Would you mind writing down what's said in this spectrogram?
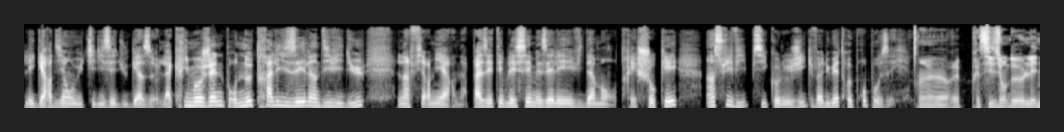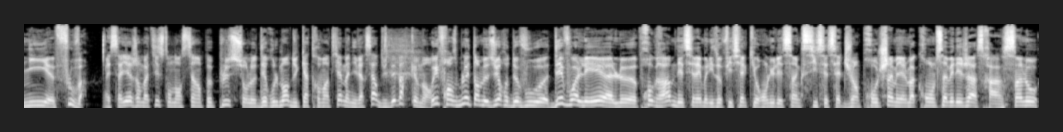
Les gardiens ont utilisé du gaz lacrymogène pour neutraliser l'individu. L'infirmière n'a pas été blessée, mais elle est évidemment très choquée. Un suivi psychologique va lui être proposé. Euh, précision de Lenny Flouva. Et ça y est, Jean-Baptiste, on en sait un peu plus sur le déroulement du 80e anniversaire du débarquement. Oui, France Bleu est en mesure de vous dévoiler le programme des cérémonies officielles qui auront lieu les 5, 6 et 7 juin prochains. Emmanuel Macron, on le savait déjà, sera à Saint-Lô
